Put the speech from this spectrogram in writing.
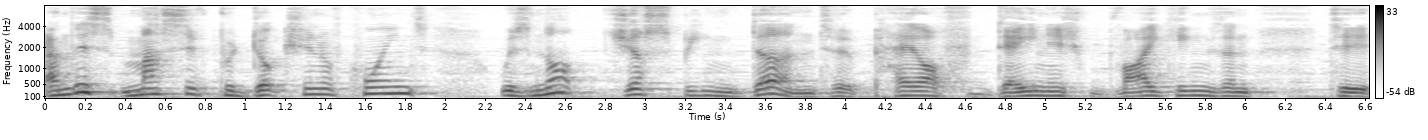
And this massive production of coins was not just being done to pay off Danish Vikings and to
